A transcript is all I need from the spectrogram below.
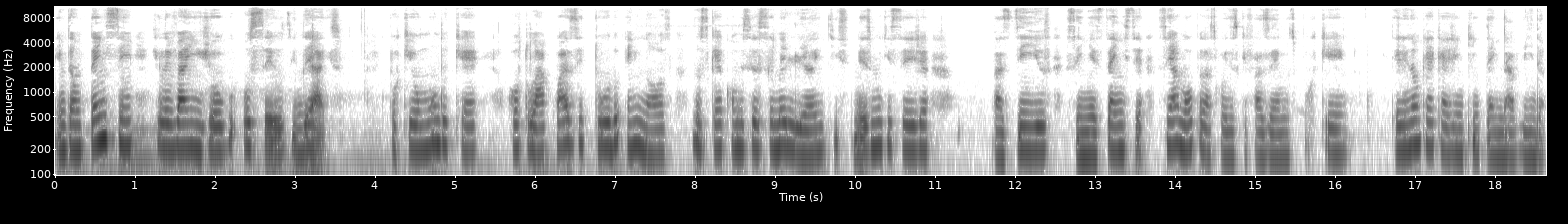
Então tem sim que levar em jogo os seus ideais. Porque o mundo quer rotular quase tudo em nós, nos quer como seus semelhantes, mesmo que seja vazios, sem essência, sem amor pelas coisas que fazemos, porque ele não quer que a gente entenda a vida,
